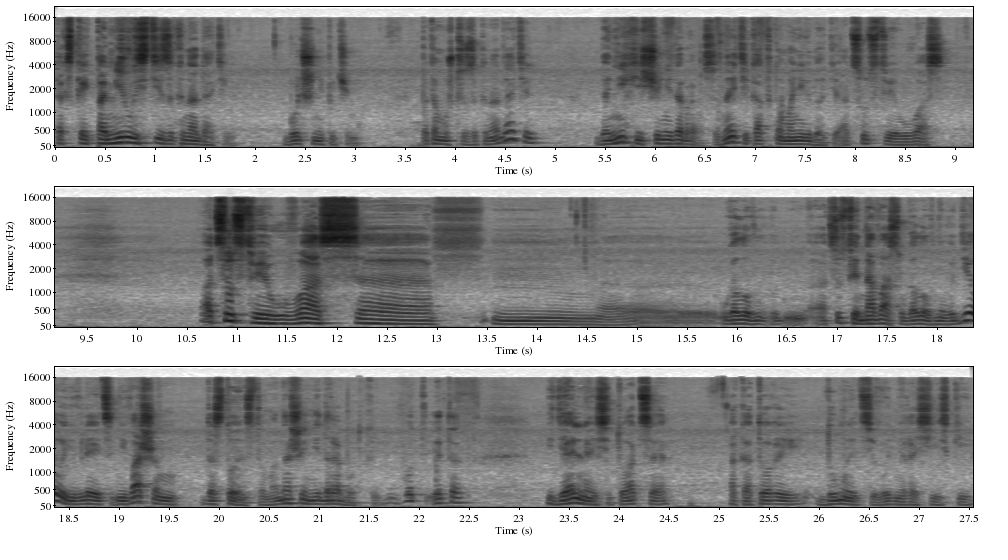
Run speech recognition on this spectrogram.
так сказать, по милости законодателя. Больше ни почему. Потому что законодатель до них еще не добрался. Знаете, как в том анекдоте, отсутствие у вас, отсутствие у вас Э, уголов... отсутствие на вас уголовного дела является не вашим достоинством, а нашей недоработкой. Вот это идеальная ситуация, о которой думает сегодня российский,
